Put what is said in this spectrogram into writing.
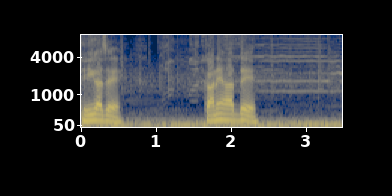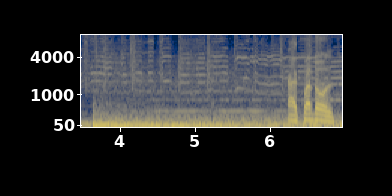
ঠিক আছে। কানে হাত দে। এক পা তোল।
